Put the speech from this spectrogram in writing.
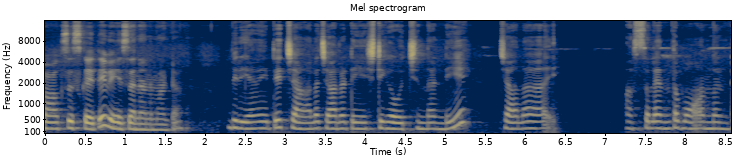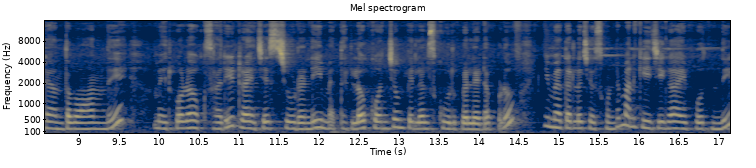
బాక్సెస్కి అయితే వేసాను అనమాట బిర్యానీ అయితే చాలా చాలా టేస్టీగా వచ్చిందండి. చాలా అస్సలు ఎంత బాగుందంటే అంత బాగుంది. మీరు కూడా ఒకసారి ట్రై చేసి చూడండి ఈ మెథడ్లో. కొంచెం పిల్లలు స్కూల్కి వెళ్ళేటప్పుడు ఈ మెథడ్లో చేసుకుంటే మనకి ఈజీగా అయిపోతుంది.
